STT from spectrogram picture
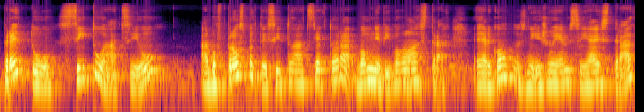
pre tú situáciu, alebo v prospech tej situácie, ktorá vo mne vyvolala strach. Ergo, znižujem si aj strach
